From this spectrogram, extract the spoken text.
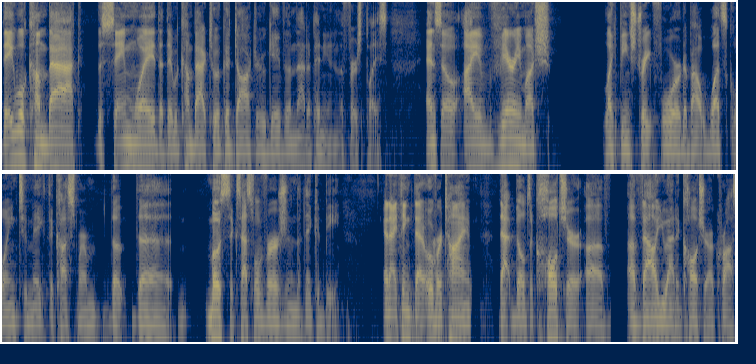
they will come back the same way that they would come back to a good doctor who gave them that opinion in the first place. And so i very much like being straightforward about what's going to make the customer the the most successful version that they could be and i think that over time that builds a culture of a value added culture across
